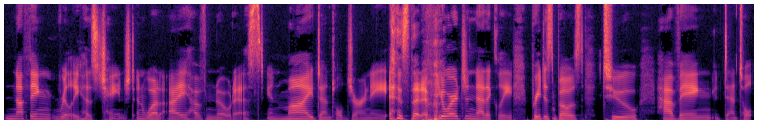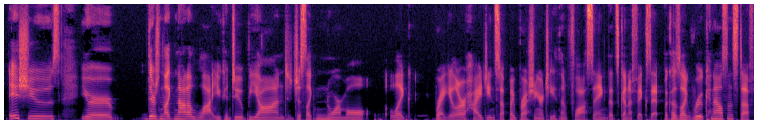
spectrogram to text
Nothing really has changed. And what I have noticed in my dental journey is that if you are genetically predisposed to having dental issues, you're there's like not a lot you can do beyond just like normal like regular hygiene stuff by brushing your teeth and flossing that's going to fix it because like root canals and stuff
